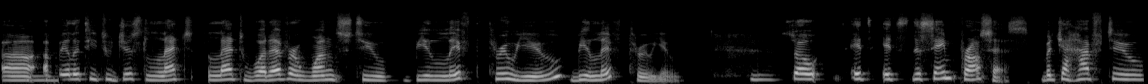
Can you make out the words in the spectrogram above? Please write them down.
Uh, mm. ability to just let let whatever wants to be lived through you be lived through you yeah. so it, it's the same process but you have to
